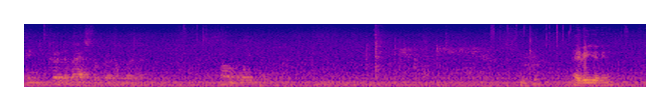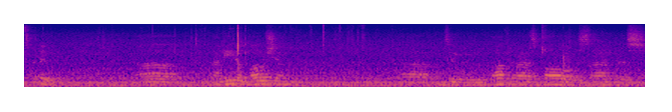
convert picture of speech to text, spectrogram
and you couldn't have asked for better weather. Unbelievable. Okay. AV, you have anything? I do. Uh, I need a motion uh, to authorize Paul to sign this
